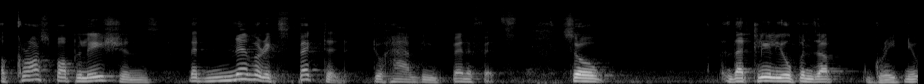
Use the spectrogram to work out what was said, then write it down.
across populations that never expected to have these benefits. So that clearly opens up great new,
